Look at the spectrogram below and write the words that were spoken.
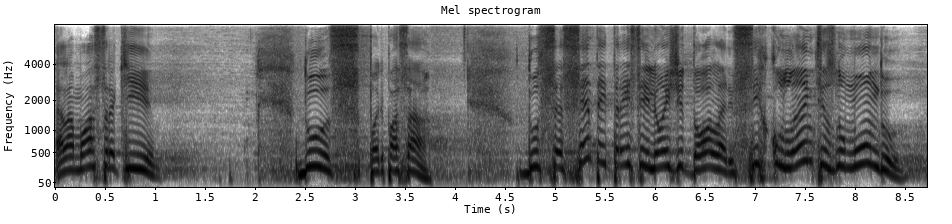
Ela mostra que dos, pode passar, dos 63 trilhões de dólares circulantes no mundo,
